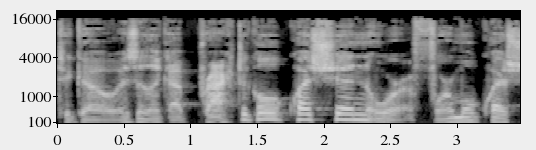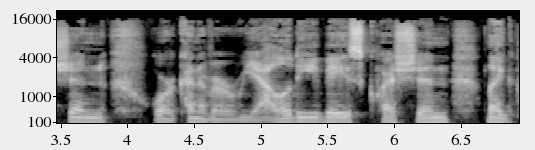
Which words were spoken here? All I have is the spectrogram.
to go? Is it like a practical question or a formal question or kind of a reality based question? Like,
